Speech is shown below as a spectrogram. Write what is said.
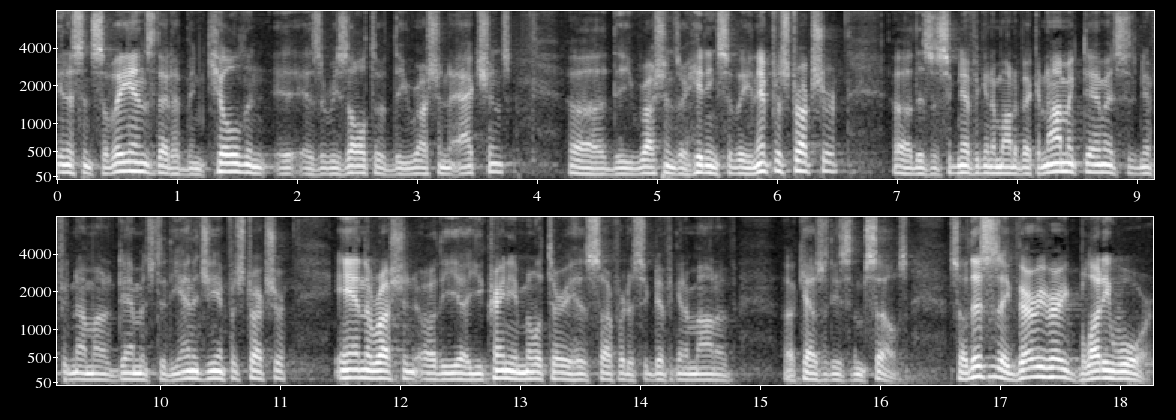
innocent civilians that have been killed in, as a result of the Russian actions. The Russians are hitting civilian infrastructure. Uh, there's a significant amount of economic damage, significant amount of damage to the energy infrastructure, and the Russian or the uh, Ukrainian military has suffered a significant amount of uh, casualties themselves. So this is a very, very bloody war,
